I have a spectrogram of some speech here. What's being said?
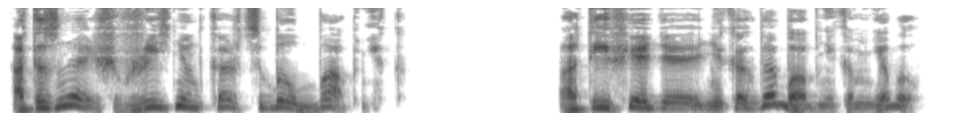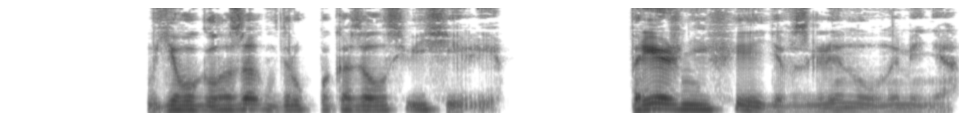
А ты знаешь, в жизни он, кажется, был бабник. А ты, Федя, никогда бабником не был? В его глазах вдруг показалось веселье. Прежний Федя взглянул на меня.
